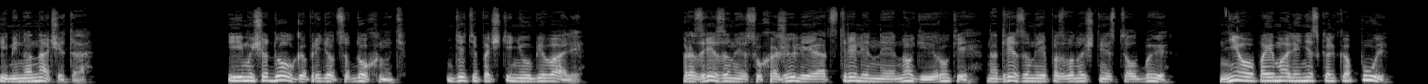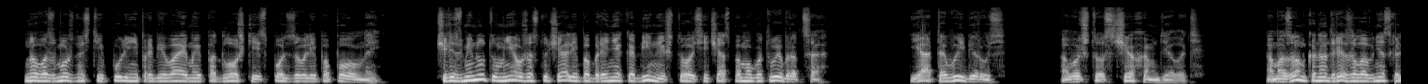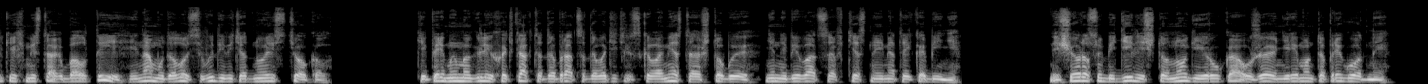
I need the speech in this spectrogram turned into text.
Именно начато. Им еще долго придется дохнуть. Дети почти не убивали. Разрезанные сухожилия, отстрелянные ноги и руки, надрезанные позвоночные столбы. Нео поймали несколько пуль, но возможности пуленепробиваемой подложки использовали по полной. Через минуту мне уже стучали по броне кабины, что сейчас помогут выбраться. Я-то выберусь. А вот что с Чехом делать? Амазонка надрезала в нескольких местах болты, и нам удалось выдавить одно из стекол. Теперь мы могли хоть как-то добраться до водительского места, чтобы не набиваться в тесной мятой кабине. Еще раз убедились, что ноги и рука уже не ремонтопригодны.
